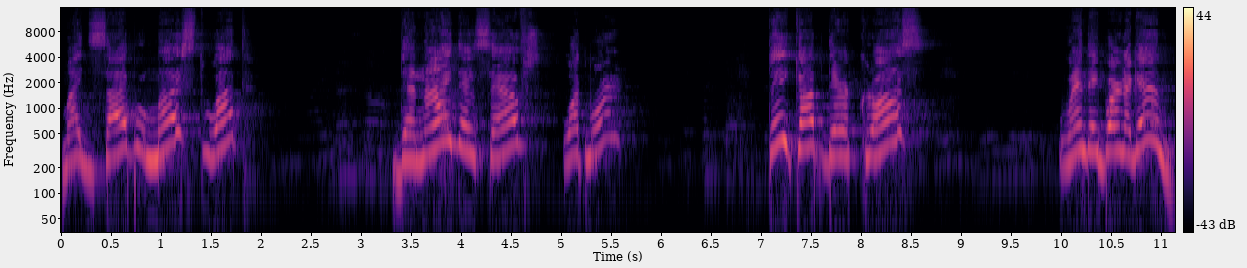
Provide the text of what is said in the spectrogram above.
my disciple must what? Deny themselves. What more? Take up their cross when they burn again.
